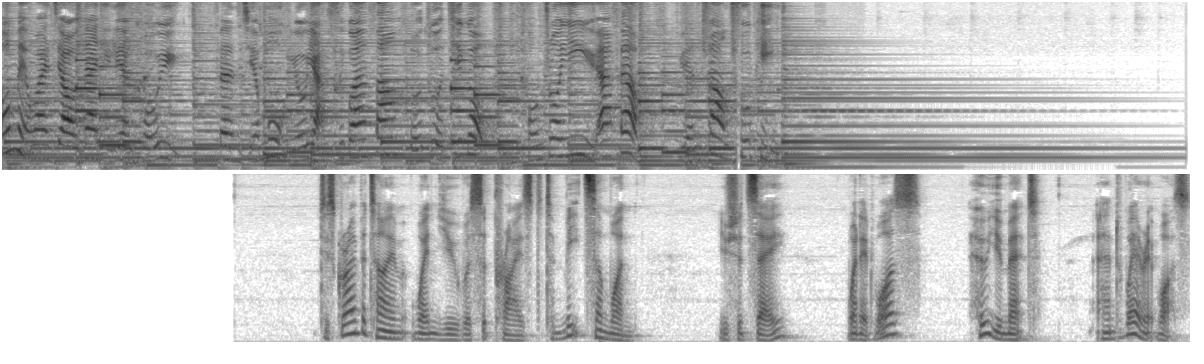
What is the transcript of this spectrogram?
欧美外教带你练口语。本节目由雅思官方合作机构同桌英语 FM 原创出品。Describe a time when you were surprised to meet someone. You should say when it was, who you met, and where it was.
